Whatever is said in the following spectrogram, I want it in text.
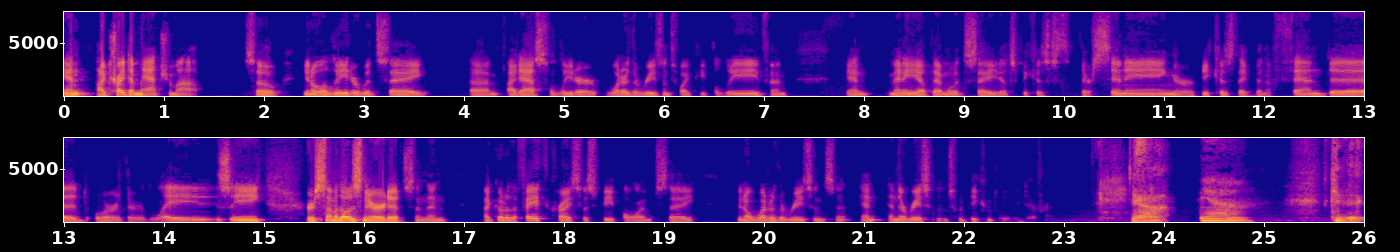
And I tried to match them up. So, you know, a leader would say, um, I'd ask the leader, what are the reasons why people leave? And, and many of them would say it's because they're sinning or because they've been offended or they're lazy or some of those narratives. And then I go to the faith crisis people and say, you know what are the reasons? And and the reasons would be completely different. Yeah. Yeah. Can,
